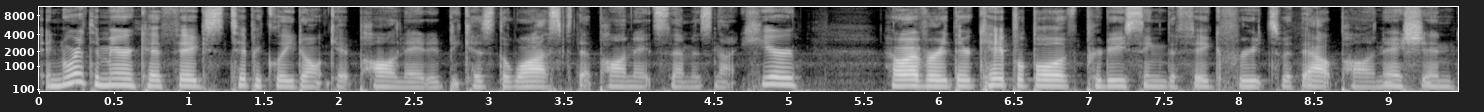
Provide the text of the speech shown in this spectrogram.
in North America, figs typically don't get pollinated because the wasp that pollinates them is not here. However, they're capable of producing the fig fruits without pollination,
